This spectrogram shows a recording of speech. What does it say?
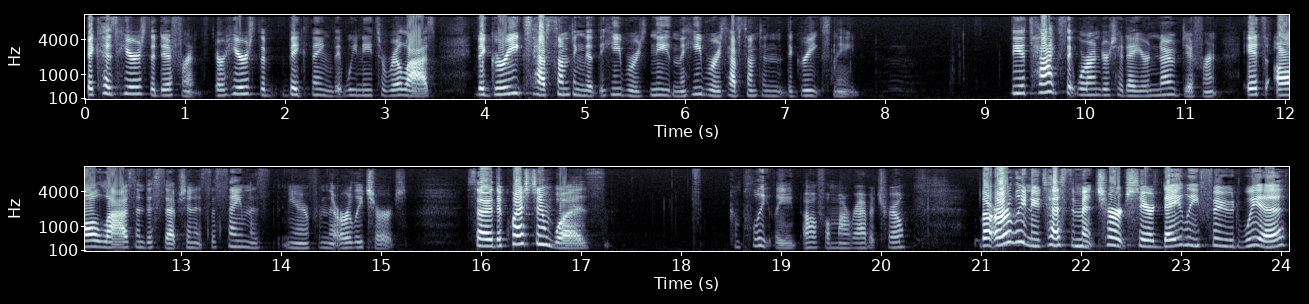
Because here's the difference, or here's the big thing that we need to realize the Greeks have something that the Hebrews need, and the Hebrews have something that the Greeks need. The attacks that we're under today are no different. It's all lies and deception. It's the same as, you know, from the early church. So the question was completely off on my rabbit trail. The early New Testament church shared daily food with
